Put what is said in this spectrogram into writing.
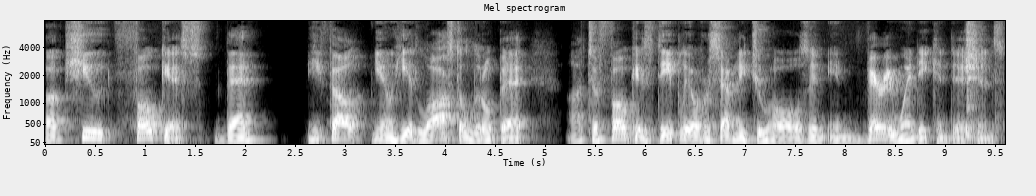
acute focus that he felt, you know, he had lost a little bit uh, to focus deeply over 72 holes in, in very windy conditions.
